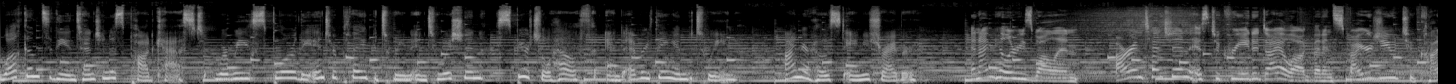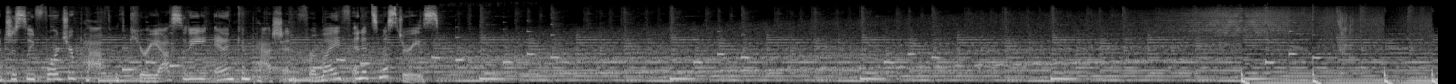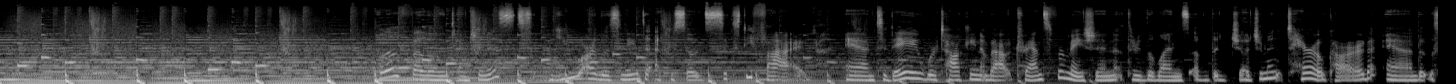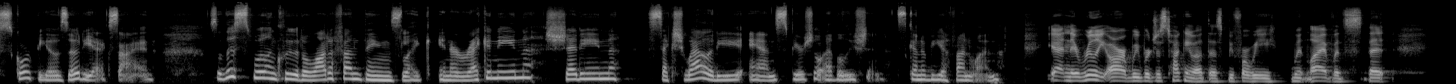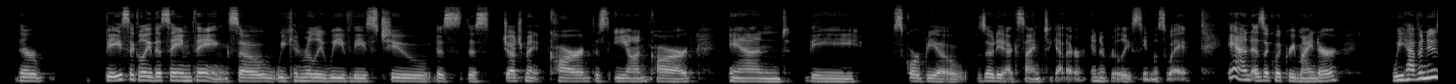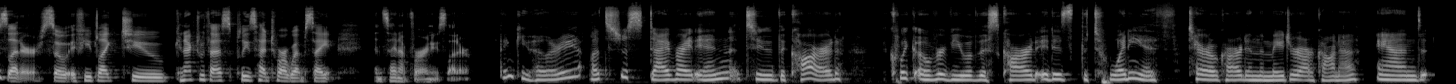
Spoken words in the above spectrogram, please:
Welcome to the Intentionist Podcast, where we explore the interplay between intuition, spiritual health, and everything in between. I'm your host, Aimee Schreiber. And I'm Hilary Zwallen. Our intention is to create a dialogue that inspires you to consciously forge your path with curiosity and compassion for life and its mysteries. You are listening to episode 65, and today we're talking about transformation through the lens of the Judgment Tarot card and the Scorpio zodiac sign. So, this will include a lot of fun things like inner reckoning, shedding, sexuality, and spiritual evolution. It's going to be a fun one. Yeah, and they really are. We were just talking about this before we went live. Was that they're basically the same thing. So we can really weave these two this this judgment card, this Aeon card, and the Scorpio zodiac sign together in a really seamless way. And as a quick reminder, we have a newsletter. So if you'd like to connect with us, please head to our website and sign up for our newsletter. Thank you, Hilary. Let's just dive right in to the card. A quick overview of this card. It is the 20th tarot card in the major arcana. And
